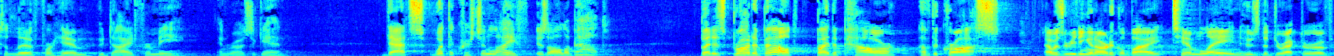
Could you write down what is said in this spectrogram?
to live for him who died for me and rose again. That's what the Christian life is all about. But it's brought about by the power of the cross. I was reading an article by Tim Lane, who's the director of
